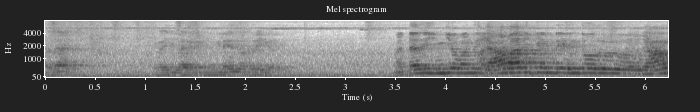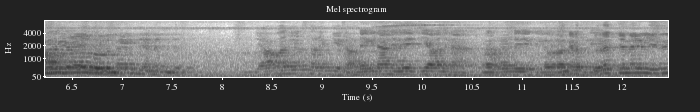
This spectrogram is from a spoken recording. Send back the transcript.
அதான். நீங்களே மற்றது இங்க வந்து வியாபாரிக்கு எந்த ஒரு வியாபாரிகள் நான் பிரச்சனையில் இது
